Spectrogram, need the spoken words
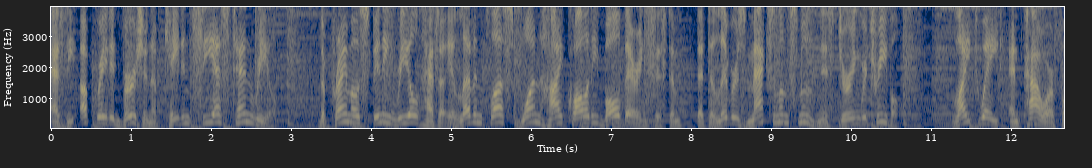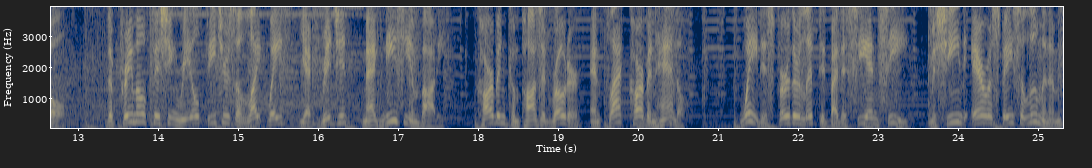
as the upgraded version of Cadence CS10 reel. The Primo spinning reel has a 11 plus 1 high-quality ball bearing system that delivers maximum smoothness during retrieval. Lightweight and powerful, the Primo fishing reel features a lightweight yet rigid magnesium body, carbon composite rotor, and flat carbon handle. Weight is further lifted by the CNC, machined aerospace aluminum,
